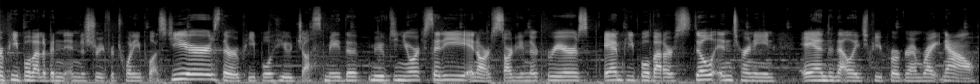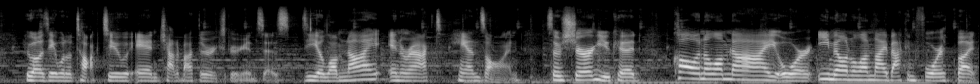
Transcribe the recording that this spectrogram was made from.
are people that have been in the industry for 20 plus years. There are people who just made the move to New York City and are starting their careers, and people that are still interning and in the LHP program right now who I was able to talk to and chat about their experiences. The alumni interact hands on. So, sure, you could call an alumni or email an alumni back and forth, but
